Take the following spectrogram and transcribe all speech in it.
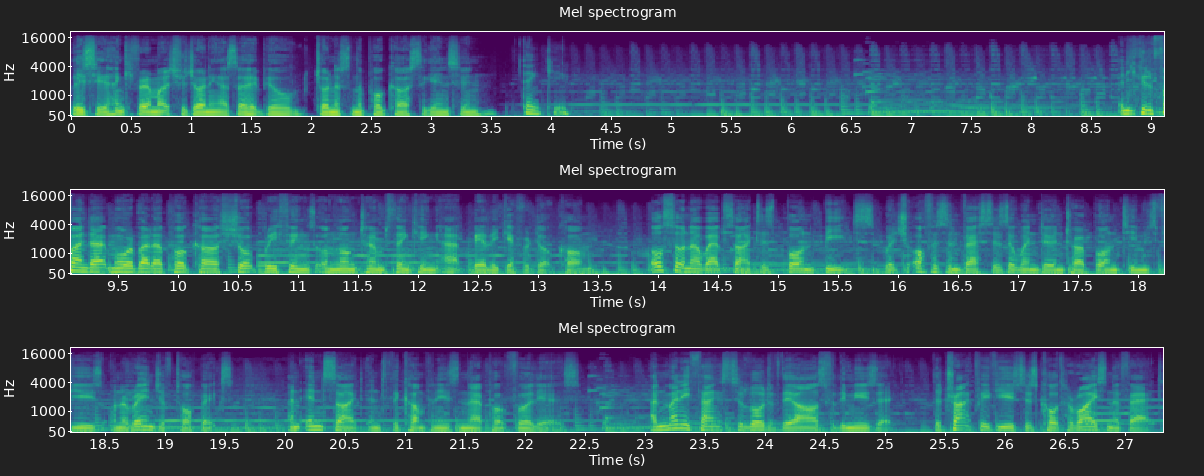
Lucy, thank you very much for joining us. I hope you'll join us on the podcast again soon. Thank you. And you can find out more about our podcast, short briefings on long term thinking, at bailliegifford.com. Also on our website is Bond Beats, which offers investors a window into our bond team's views on a range of topics and insight into the companies and their portfolios. And many thanks to Lord of the Isles for the music. The track we've used is called Horizon Effect,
